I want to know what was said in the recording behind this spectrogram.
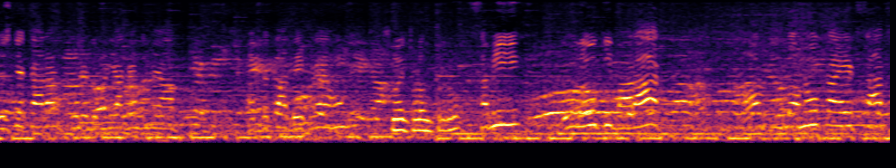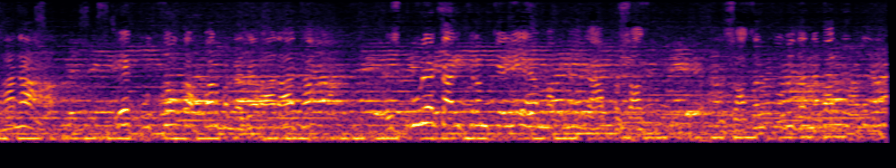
जिसके कारण पूरे डुमरियागंज में आप भव्यता देख रहे होंगे। थोड़ा ऊपर सभी दूल्हों की बारात और दुल्हनों का एक साथ आना एक उत्सव का पर्व नज़र आ रहा था। इस पूरे कार्यक्रम के लिए हम अपने यहाँ प्रशासन प्रशासन को भी धन्यवाद देते हैं।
